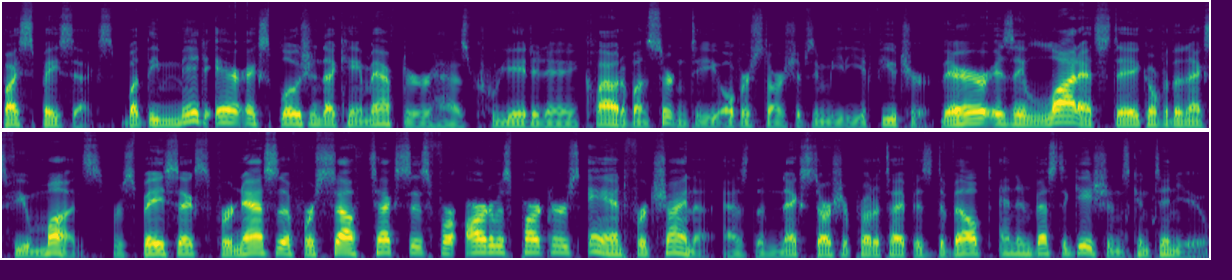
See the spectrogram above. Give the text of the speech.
by SpaceX, but the mid-air explosion that came after has created a cloud of uncertainty over Starship's immediate future. There is a lot at stake over the next few months for SpaceX, for NASA, for South Texas, for Artemis partners, and for China as the next Starship prototype is developed and investigations continue.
